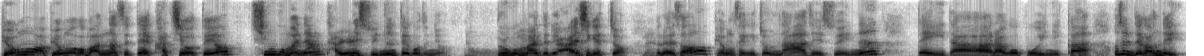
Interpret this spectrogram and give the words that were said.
병호와 병호가 만났을 때 같이 어때요? 친구 마냥 달릴 수 있는 때거든요. 어, 붉은 말들이 아시겠죠? 네. 그래서 병색이 좀 나아질 수 있는 때이다 라고 보이니까 선생님 내가 근데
